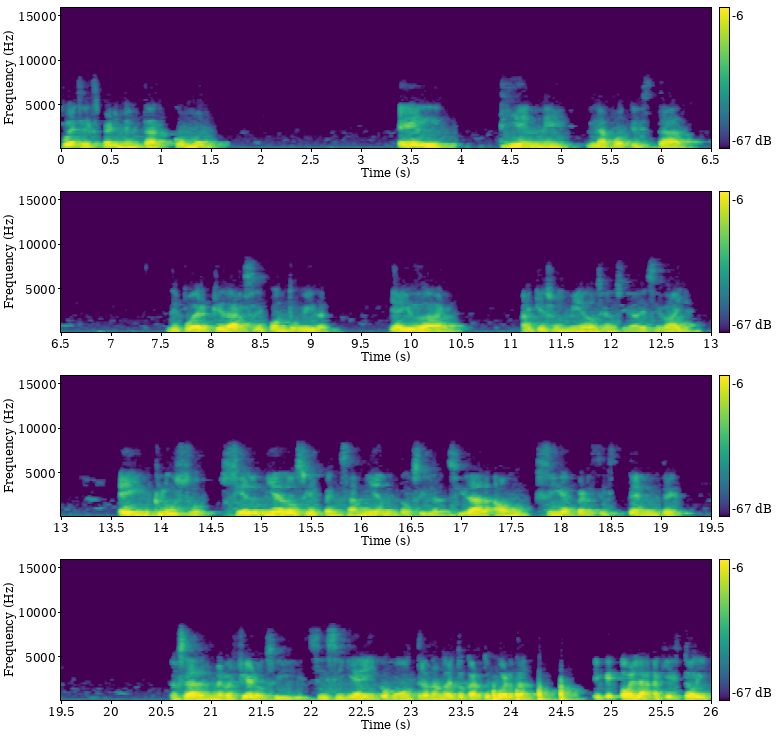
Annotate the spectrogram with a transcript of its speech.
puedes experimentar cómo Él tiene la potestad de poder quedarse con tu vida y ayudar a que esos miedos y ansiedades se vayan. E incluso si el miedo, si el pensamiento, si la ansiedad aún sigue persistente, o sea, me refiero, si, si sigue ahí como tratando de tocar tu puerta, y que, hola, aquí estoy,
